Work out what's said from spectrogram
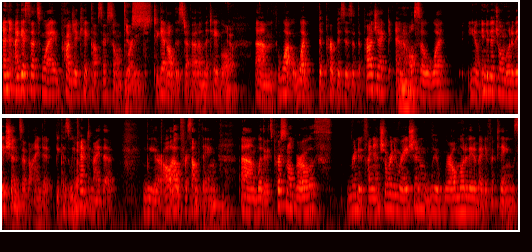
And i guess that's why project kickoffs are so important Yes. to get all this stuff out on the table Yeah. um, what what the purpose is of the project and Mhm. also what you know individual motivations are behind it because we Yeah. can't deny that we are all out for something um, whether it's personal growth renew, financial remuneration we, we're all motivated by different things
